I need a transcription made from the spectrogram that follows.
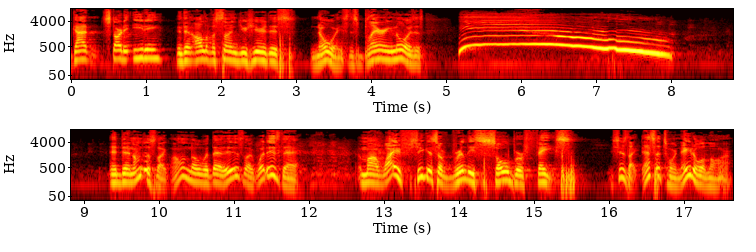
got started eating, and then all of a sudden you hear this noise, this blaring noise. This, And then I'm just like, I don't know what that is. Like, what is that? And my wife, she gets a really sober face. She's like, that's a tornado alarm.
